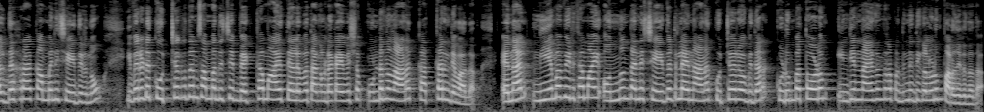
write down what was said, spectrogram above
അൽദഹ്റ കമ്പനി ചെയ്തിരുന്നു. ഇവരുടെ കുറ്റകൃത്യം സംബന്ധിച്ച് വ്യക്തമായ തെളിവ് തങ്ങളുടെ കൈവശം ഉണ്ടെന്നതാണ് ഖത്തറിന്റെ വാദം. എന്നാൽ നിയമവിരുദ്ധമായി ഒന്നും തന്നെ ചെയ്തിട്ടില്ല എന്നാണ് കുറ്റാരോപിതർ കുടുംബത്തോടും ഇന്ത്യൻ നയതന്ത്ര പ്രതിനിധികളോടും പറഞ്ഞിരുന്നത്.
